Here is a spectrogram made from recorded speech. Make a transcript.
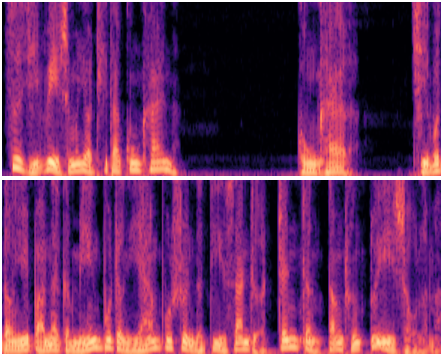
自己为什么要替他公开呢？公开了，岂不等于把那个名不正言不顺的第三者真正当成对手了吗？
